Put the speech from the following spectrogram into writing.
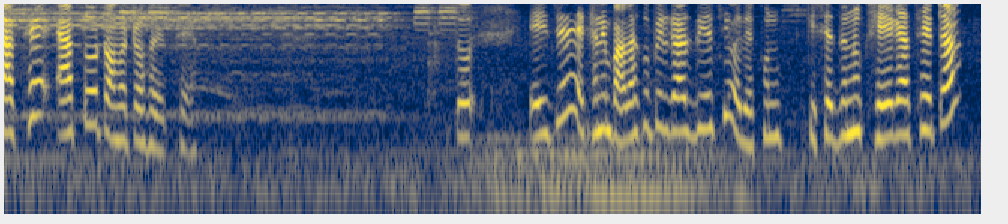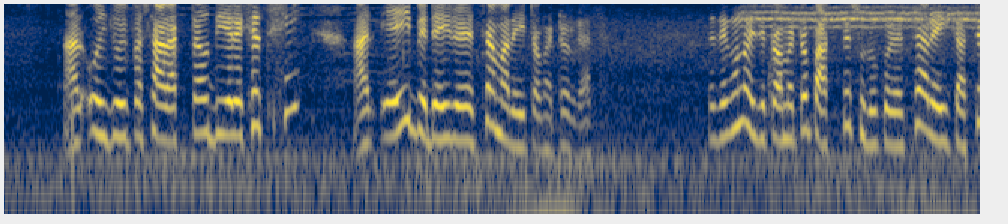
গাছে এত টমেটো হয়েছে। তো এই যে এখানে বাঁধাকপির গাছ দিয়েছি, ওই দেখুন কিসের জন্য খেয়ে গেছে এটা। আর ওই যে ওই পাশে আর একটাও দিয়ে রেখেছি। আর এই বেডেই রয়েছে আমার এই টমেটোর গাছ। দেখুন ওই যে টমেটো পাকতে শুরু করেছে, আর এই গাছে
